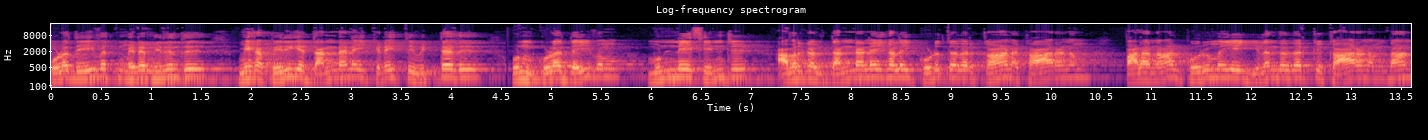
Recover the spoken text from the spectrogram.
குலதெய்வத்திடமிருந்து மிக பெரிய தண்டனை கிடைத்து விட்டது உன் குலதெய்வம் முன்னே சென்று அவர்கள் தண்டனைகளை கொடுத்ததற்கான காரணம் பல நாள் பொறுமையை இழந்ததற்கு காரணம்தான்.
